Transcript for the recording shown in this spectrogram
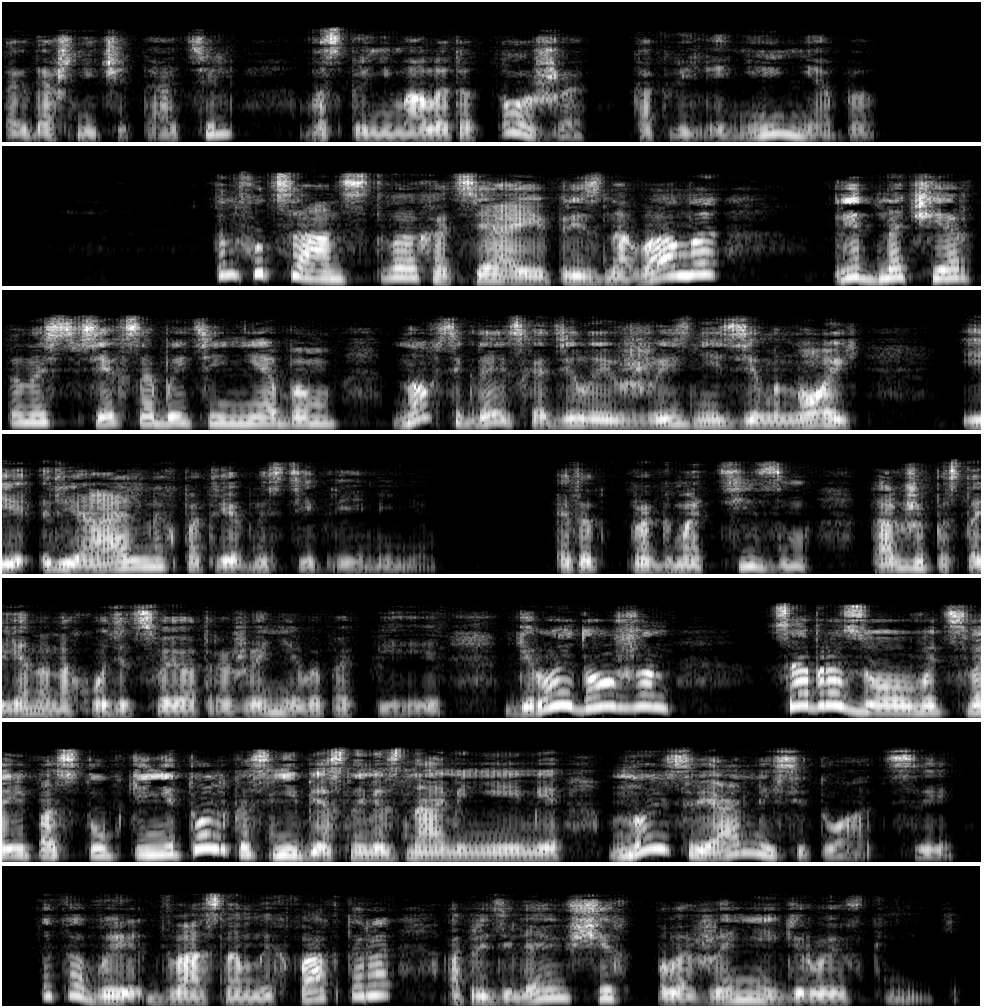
Тогдашний читатель воспринимал это тоже как веление неба. Конфуцианство, хотя и признавало, предначертанность всех событий небом, но всегда исходила из жизни земной и реальных потребностей времени. Этот прагматизм также постоянно находит свое отражение в эпопее. Герой должен сообразовывать свои поступки не только с небесными знамениями, но и с реальной ситуацией. Таковы два основных фактора, определяющих положение героев книги.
